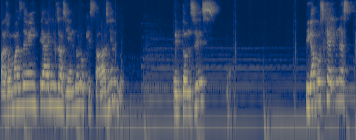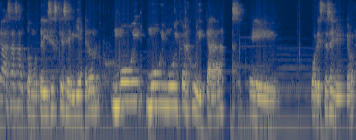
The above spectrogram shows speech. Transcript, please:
pasó más de 20 años haciendo lo que estaba haciendo. Entonces, digamos que hay unas casas automotrices que se vieron muy, muy, muy perjudicadas eh, por este señor,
